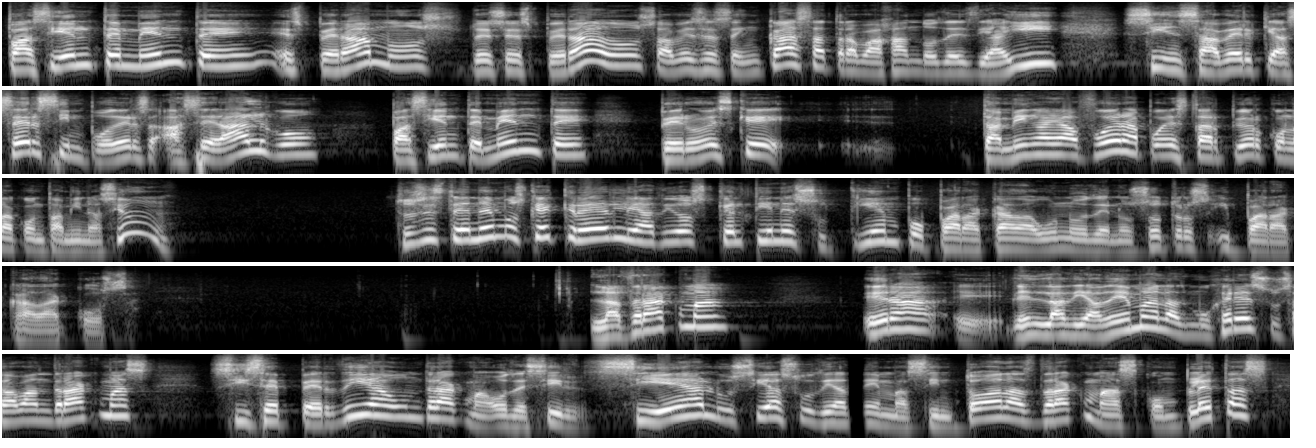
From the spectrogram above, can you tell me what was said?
Pacientemente esperamos, desesperados, a veces en casa, trabajando desde ahí, sin saber qué hacer, sin poder hacer algo, pacientemente, pero es que eh, también allá afuera puede estar peor con la contaminación. Entonces tenemos que creerle a Dios que Él tiene su tiempo para cada uno de nosotros y para cada cosa. La dracma era, eh, en la diadema las mujeres usaban dracmas. Si se perdía un dracma, o decir, si ella lucía su diadema sin todas las dracmas completas,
